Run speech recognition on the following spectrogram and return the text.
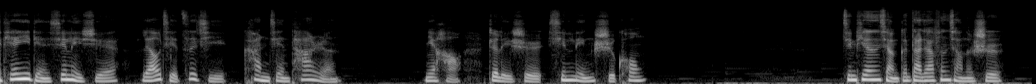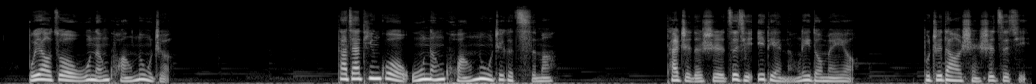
天一点心理学，了解自己，看见他人。你好，这里是心灵时空。今天想跟大家分享的是，不要做无能狂怒者。大家听过“无能狂怒”这个词吗？它指的是自己一点能力都没有，不知道审视自己，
